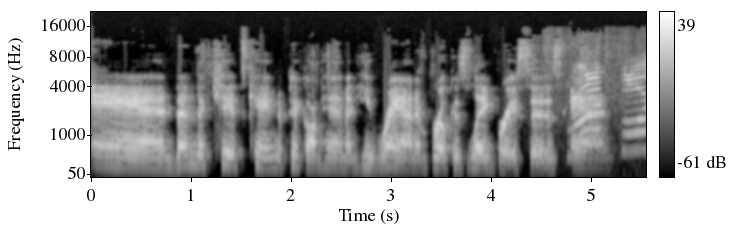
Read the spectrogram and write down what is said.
and then the kids came to pick on him and he ran and broke his leg braces Run, and Forrest,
